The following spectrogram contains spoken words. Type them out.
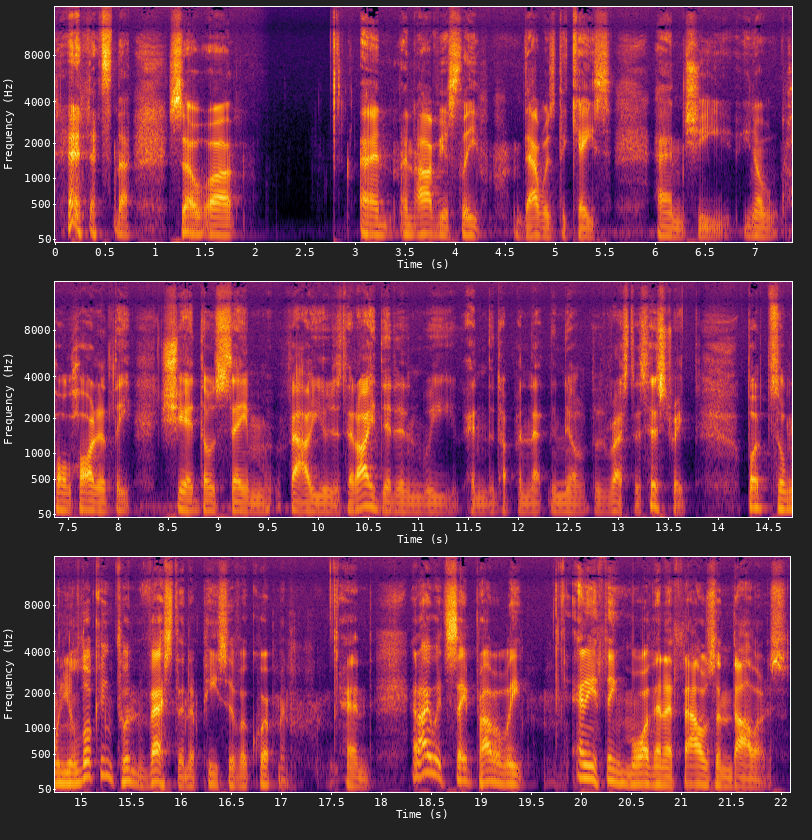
that's not. So, uh, and and obviously that was the case, and she, you know, wholeheartedly shared those same values that I did, and we ended up in that. You know, the rest is history. But so when you're looking to invest in a piece of equipment, and and I would say probably anything more than a thousand dollars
